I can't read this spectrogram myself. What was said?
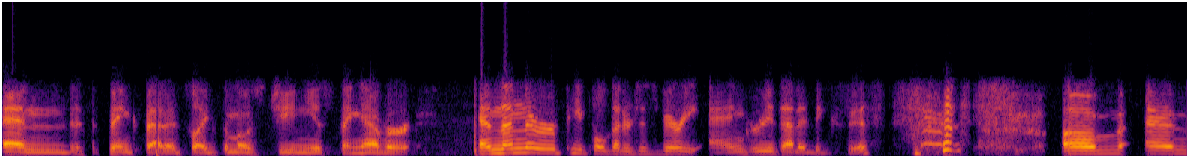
and think that it's like the most genius thing ever. And then there are people that are just very angry that it exists. um, and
